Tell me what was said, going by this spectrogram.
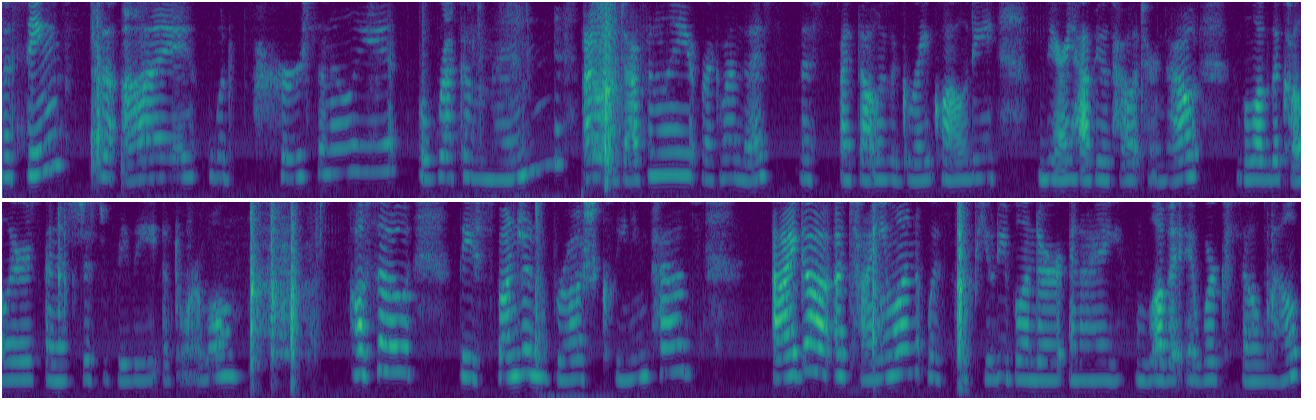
The things that I would personally recommend. I would definitely recommend this. This I thought was a great quality. I'm very happy with how it turned out. I love the colors and it's just really adorable. Also, the sponge and brush cleaning pads. I got a tiny one with a beauty blender and I love it. It works so well.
